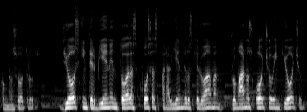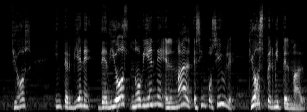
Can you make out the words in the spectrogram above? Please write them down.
con nosotros. Dios interviene en todas las cosas para bien de los que lo aman. Romanos 8, 28. Dios interviene. De Dios no viene el mal. Es imposible. Dios permite el mal.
